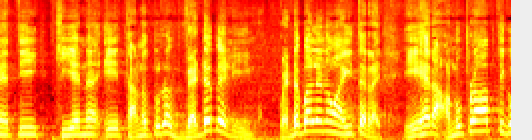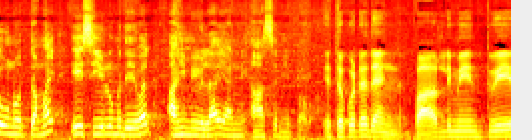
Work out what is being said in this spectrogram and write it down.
අගමැති කියන ඒ තනතුර වැඩ බැලීම. වැඩ බලනවා ඉතරයි. ඒ හැර අනුප්‍රාප්තික වුණොත් තමයි ඒ සියලුම දේවල් අහිමි වෙලා යන්න ආසනය පව. එතකොට දැන් පාර්ලිමේන්තුවේ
